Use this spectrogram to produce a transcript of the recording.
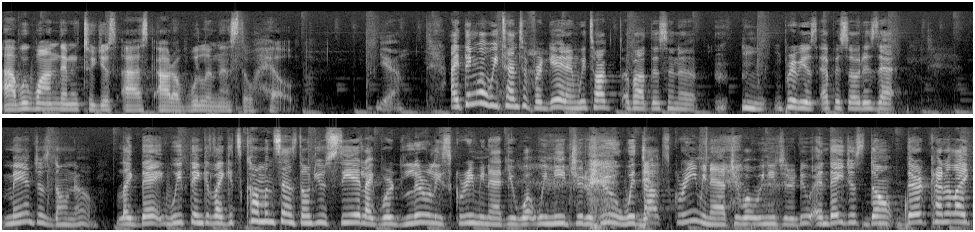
Uh, we want them to just ask out of willingness to help. Yeah. I think what we tend to forget, and we talked about this in a previous episode, is that men just don't know. Like they, we think it's like it's common sense. Don't you see it? Like we're literally screaming at you what we need you to do without screaming at you what we need you to do, and they just don't. They're kind of like.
